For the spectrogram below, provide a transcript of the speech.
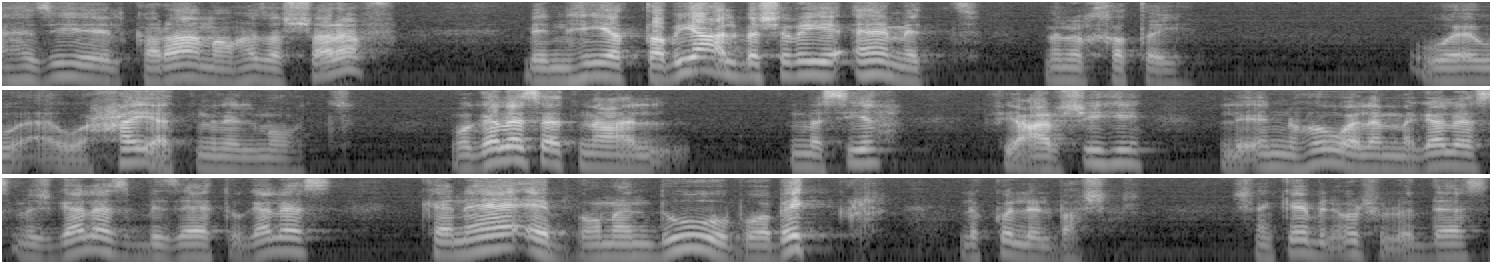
هذه الكرامة وهذا الشرف بأن هي الطبيعة البشرية قامت من الخطية. وحيت من الموت وجلست مع المسيح في عرشه لأنه هو لما جلس مش جلس بذاته جلس كنائب ومندوب وبكر لكل البشر. عشان كده بنقول في القداس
